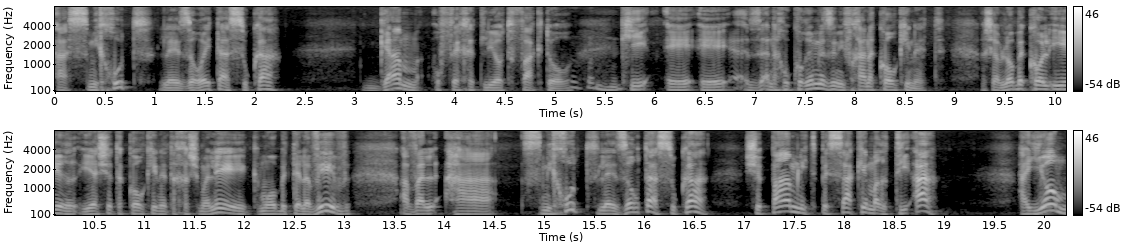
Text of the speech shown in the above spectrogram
הסמיכות לאזורי תעסוקה גם הופכת להיות פקטור, כי אנחנו קוראים לזה מבחן הקורקינט. עכשיו, לא בכל עיר יש את הקורקינט החשמלי, כמו בתל אביב, אבל הסמיכות לאזור תעסוקה, שפעם נתפסה כמרתיעה, היום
